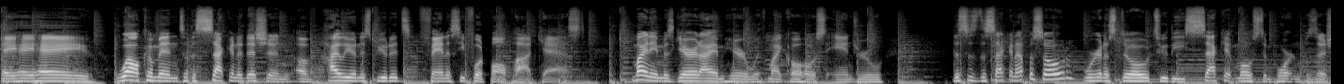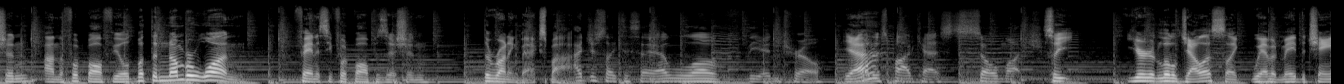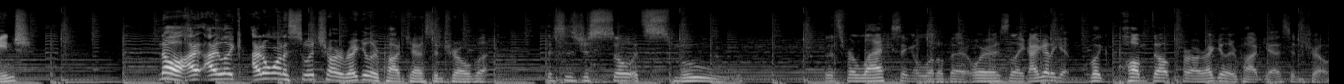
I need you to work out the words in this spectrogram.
Hey, hey, hey. Welcome into the second edition of Highly Undisputed's Fantasy Football Podcast. My name is Garrhett. I am here with my co host, Andrew. This is the second episode. We're going to go to the second most important position on the football field, but the number one fantasy football position, the running back spot. I'd just like to say I love the intro Yeah? of this podcast so much. so you're a little jealous, like we haven't made the change? No, I, I like I don't want to switch our regular podcast intro, but this is just so it's smooth. It's relaxing a little bit. Whereas like I gotta get like pumped up for our regular podcast intro.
